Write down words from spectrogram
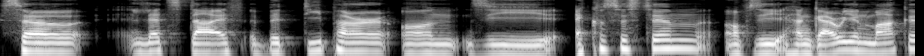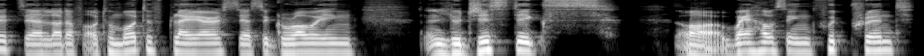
So let's dive a bit deeper on the ecosystem of the Hungarian market. There are a lot of automotive players. There's a growing logistics or warehousing footprint.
